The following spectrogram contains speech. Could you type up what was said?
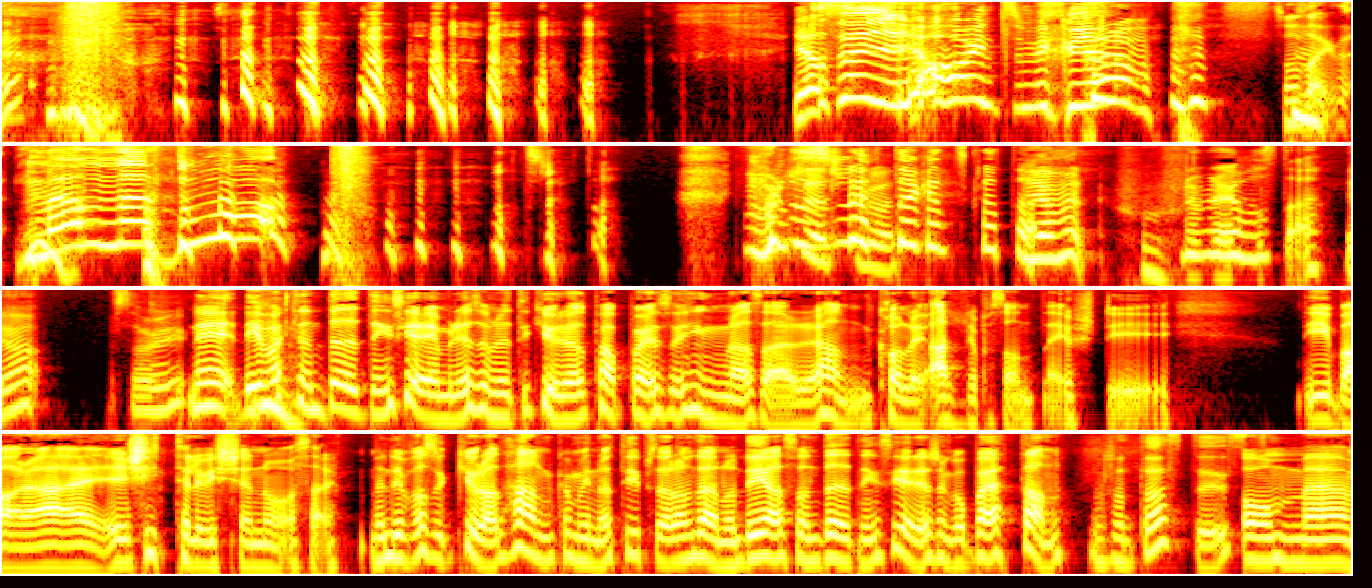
Ja. jag säger, jag har inte så mycket att göra. Som sagt. Men eh, då... Sluta. Fortsätt, Sluta, jag kan inte skratta. Ja, men, Nu börjar jag hosta. ja, sorry. Nej, det är faktiskt en dejtingserie, men det som är lite kul är att pappa är så himla så här, han kollar ju aldrig på sånt. Nej usch, det, är- det är bara eh, shit television och så här. Men det var så kul att han kom in och tipsade om den och det är alltså en dejtingserie som går på ettan. Fantastiskt. Om, eh,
